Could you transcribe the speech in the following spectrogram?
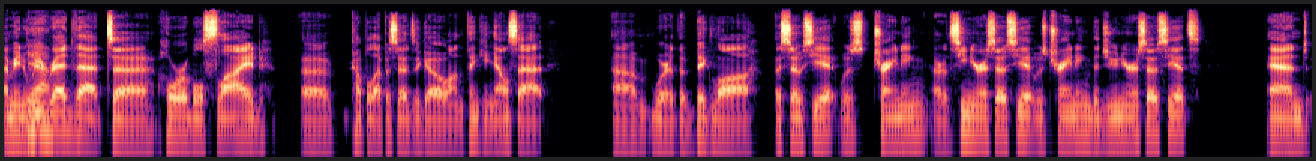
I mean, yeah. we read that uh, horrible slide uh, a couple episodes ago on Thinking LSAT, um, where the big law associate was training, or the senior associate was training the junior associates. And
